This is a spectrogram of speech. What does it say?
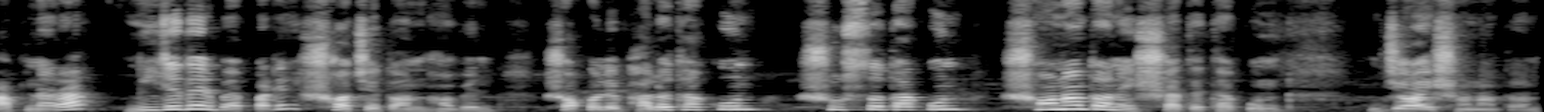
আপনারা নিজেদের ব্যাপারে সচেতন হবেন। সকলে ভালো থাকুন, সুস্থ থাকুন, সনাতনের সাথে থাকুন। জয় সনাতন।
